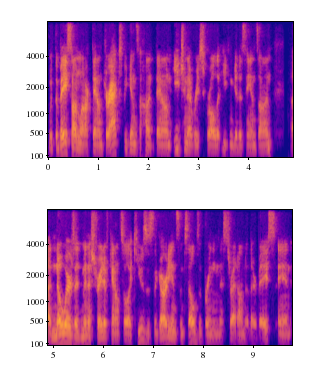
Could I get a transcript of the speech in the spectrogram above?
With the base on lockdown, Drax begins to hunt down each and every Skrull that he can get his hands on. Uh, Knowhere's administrative council accuses the Guardians themselves of bringing this threat onto their base. And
